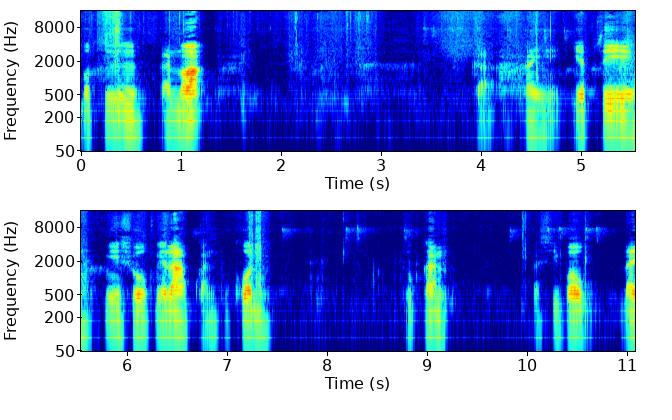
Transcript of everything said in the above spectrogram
บ่คือกันเนาะก็ ให้เอฟซีมีโชคมีลาบกันทุกคน ทุกท่านก็สิบ่ได้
